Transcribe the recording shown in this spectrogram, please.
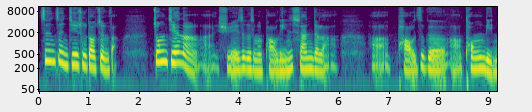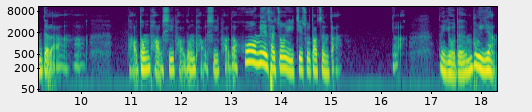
真正接触到正法。中间呐，啊，学这个什么跑灵山的啦，啊，跑这个啊通灵的啦，啊，跑东跑西，跑东跑西，跑到后面才终于接触到正法。啊，但有的人不一样，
